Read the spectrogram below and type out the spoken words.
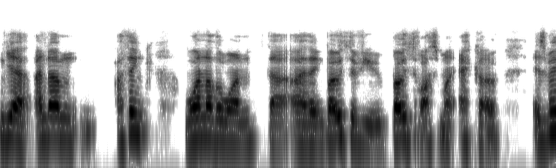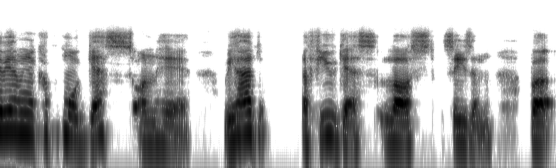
Yeah, and um, I think one other one that I think both of you, both of us might echo is maybe having a couple more guests on here. We had a few guests last season, but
